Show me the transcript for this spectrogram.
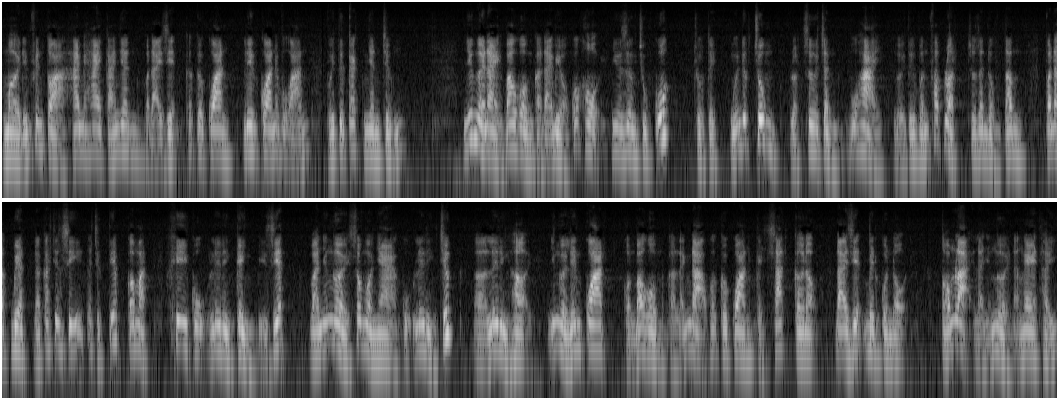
mời đến phiên tòa 22 cá nhân và đại diện các cơ quan liên quan đến vụ án với tư cách nhân chứng. Những người này bao gồm cả đại biểu Quốc hội như Dương Trung Quốc, Chủ tịch Nguyễn Đức Trung, luật sư Trần Vũ Hải, người tư vấn pháp luật cho dân Đồng Tâm và đặc biệt là các chiến sĩ đã trực tiếp có mặt khi cụ Lê Đình Kình bị giết và những người xông vào nhà cụ Lê Đình Trức, uh, ờ, Lê Đình Hợi, những người liên quan còn bao gồm cả lãnh đạo các cơ quan cảnh sát cơ động, đại diện bên quân đội. Tóm lại là những người đã nghe thấy,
